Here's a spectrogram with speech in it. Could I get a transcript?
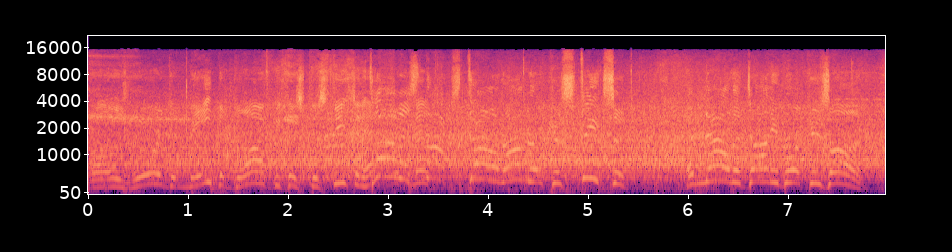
Well, it was Ward that made the block because Kostitsyn had... Thomas knocks down Andrei Kostitsyn, and now the Donnybrook is on.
